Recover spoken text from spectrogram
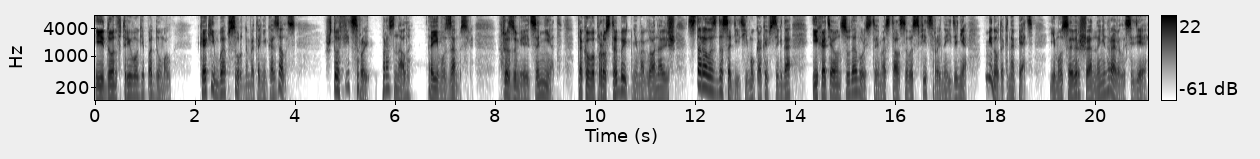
И Дон в тревоге подумал, каким бы абсурдным это ни казалось, что Фицрой прознала о его замысле — Разумеется, нет. Такого просто быть не могло. Она лишь старалась досадить ему, как и всегда. И хотя он с удовольствием остался бы с Фицрой наедине минуток на пять, ему совершенно не нравилась идея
